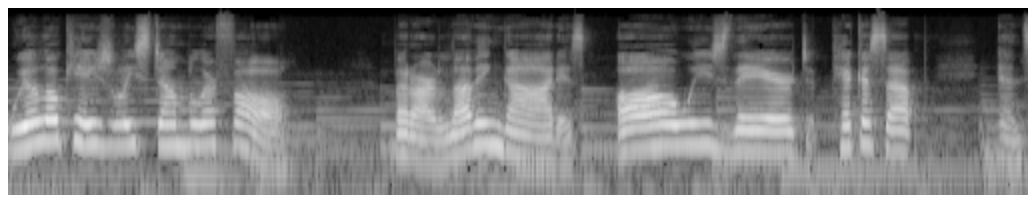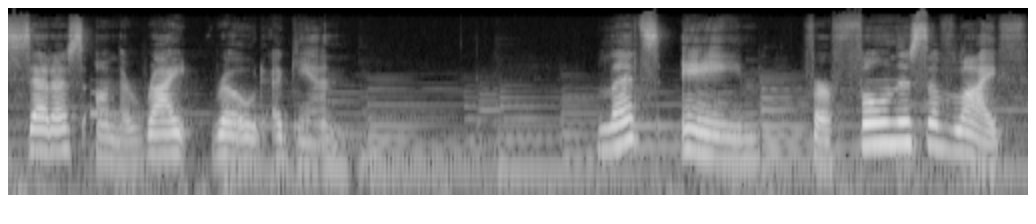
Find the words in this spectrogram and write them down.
we'll occasionally stumble or fall, but our loving God is always there to pick us up and set us on the right road again. Let's aim for fullness of life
